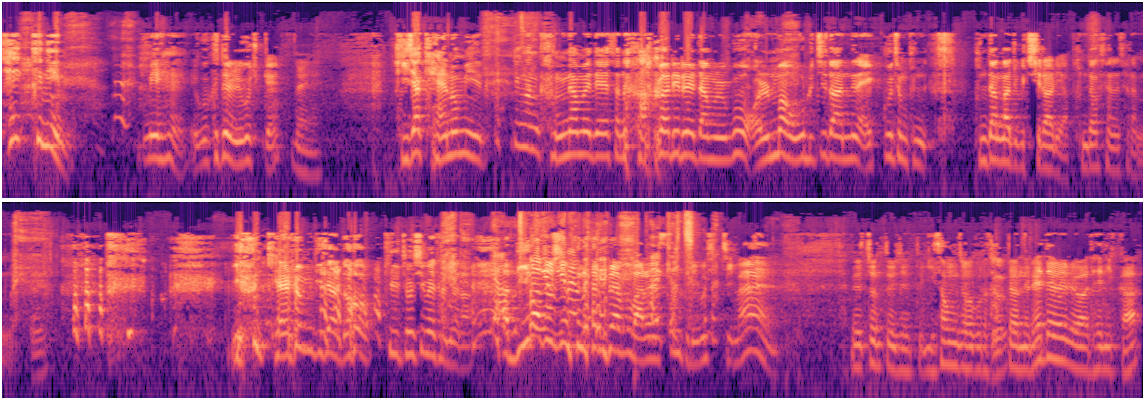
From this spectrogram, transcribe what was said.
테이크님이 해 이거 그대로 읽어줄게. 네. 기자 개놈이 폭등한 강남에 대해서는 아가리를 다물고 얼마 오르지도 않는 애꿎은 분, 분당 가지고 지랄이야. 분당 사는 사람입니다. 이런 개놈 기자 너 길 조심해 다녀라. 아, 니나 조심해. 다니라고 말을 밝혔죠. 말씀드리고 싶지만, 좀 또 이제 또 이성적으로 답변을 해드려야 되니까.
